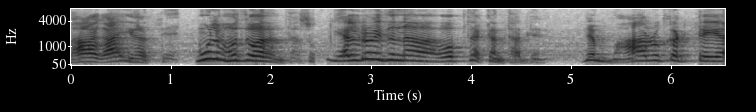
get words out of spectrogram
ಭಾಗ ಇರುತ್ತೆ. ಮೂಲಭೂತವಾದಂಥ ಎಲ್ಲರೂ ಇದನ್ನು ಒಪ್ತಕ್ಕಂಥದ್ದೇನೆ. ಮಾರುಕಟ್ಟೆಯ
